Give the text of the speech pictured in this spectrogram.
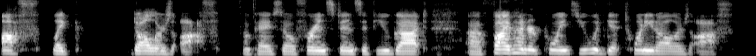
off, like dollars off. Okay. So for instance, if you got uh, 500 points, you would get $20 off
